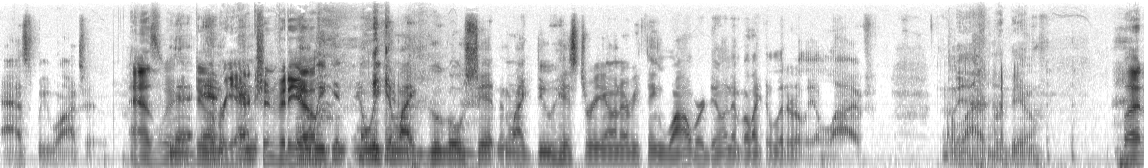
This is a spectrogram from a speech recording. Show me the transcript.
as we watch it. As we And- can do and- a reaction and- video. And we can and we can like Google shit and like do history on everything while we're doing it, but like literally a live, a live review. but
